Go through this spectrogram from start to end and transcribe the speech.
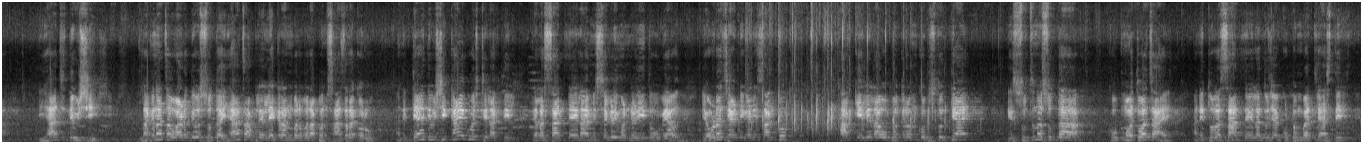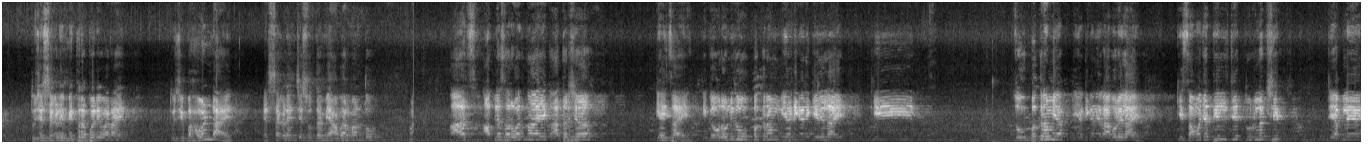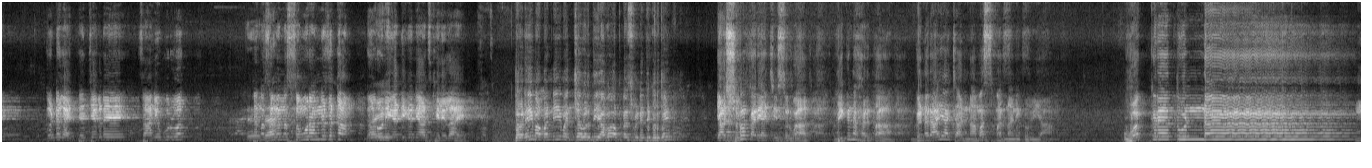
ह्याच दिवशी लग्नाचा वाढदिवस सुद्धा ह्याच आपल्या लेकरांबरोबर आपण साजरा करू. आणि त्या दिवशी काय गोष्टी लागतील त्याला साथ द्यायला आम्ही सगळी मंडळी इथं उभे आहोत. एवढंच या ठिकाणी सांगतो. हा केलेला उपक्रम खूप स्तुत्य आहे. हे सूचना सुद्धा खूप महत्त्वाचं आहे. आणि तुला साथ द्यायला तुझ्या कुटुंबातले असतील तुझे सगळे मित्र परिवार आहेत तुझी भावंड आहेत या सगळ्यांचे सुद्धा मी आभार मानतो. आज आपल्या सर्वांना एक आदर्श घ्यायचा आहे की गौरवनी जो उपक्रम या ठिकाणी केलेला आहे की जो उपक्रम या या ठिकाणी राबवलेला आहे की समाजातील जे दुर्लक्षित जे आपले घटक आहेत त्यांच्याकडे जाणीवपूर्वक त्यांना सगळ्यांना समोर आणण्याचं काम गौरवने या ठिकाणी आज केलेलं आहे. दोन्ही मामांनी मंचावरती यावं आपणास विनंती करतोय. या शुभ कार्याची सुरुवात विघ्नहर्ता गणरायाच्या नामस्मरणाने करूया. वक्रतुंड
